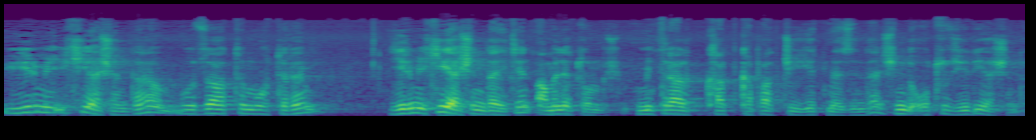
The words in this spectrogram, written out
22 yaşında bu zatı muhterem 22 yaşındayken ameliyat olmuş. Mitral kalp kapakçı yetmezinden. Şimdi 37 yaşında.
